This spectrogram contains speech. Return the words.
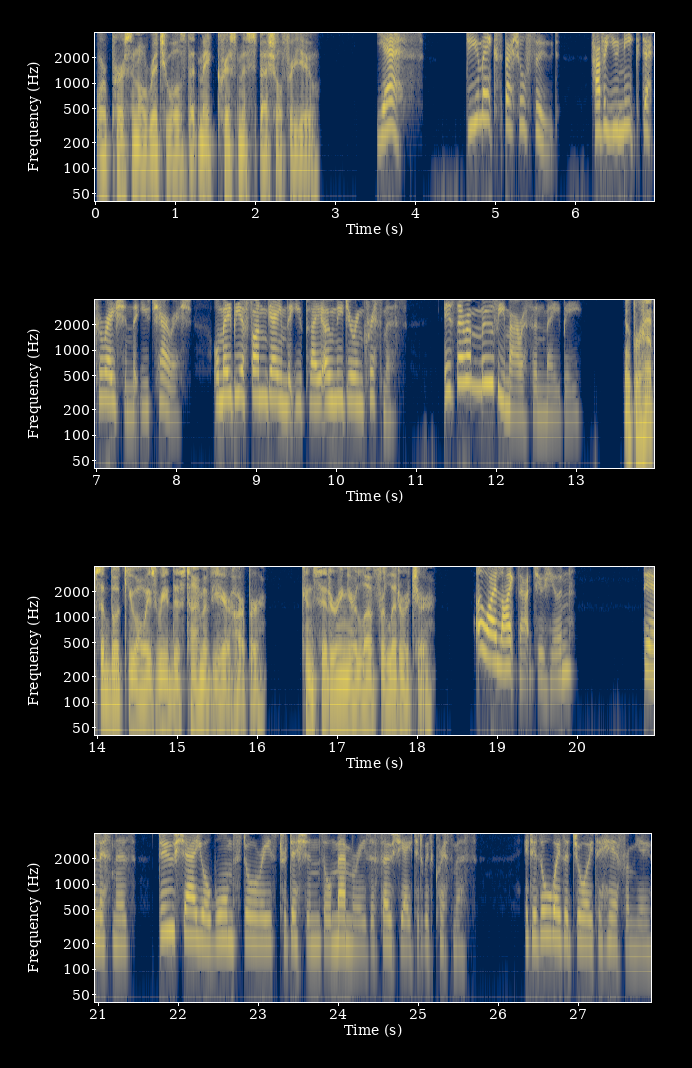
or personal rituals that make Christmas special for you? Yes. Do you make special food? Have a unique decoration that you cherish? Or maybe a fun game that you play only during Christmas? Is there a movie marathon, maybe? Or perhaps a book you always read this time of year, Harper, considering your love for literature. Oh, I like that, Juhyun. Dear listeners, do share your warm stories, traditions, or memories associated with Christmas. It is always a joy to hear from you.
